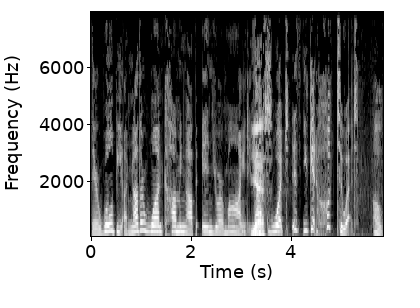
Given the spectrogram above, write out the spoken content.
there will be another one coming up in your mind. Yes. That's what you get hooked to it. Oh,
